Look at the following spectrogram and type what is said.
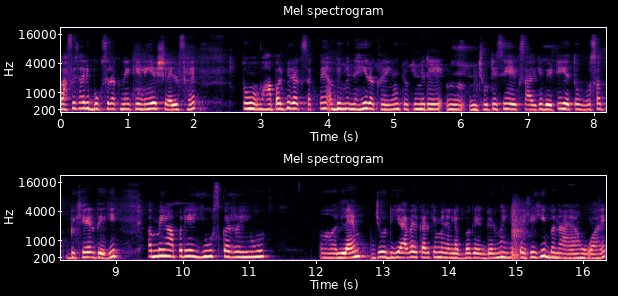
काफ़ी सारी बुक्स रखने के लिए शेल्फ़ है। तो वहाँ पर भी रख सकते हैं। अभी मैं नहीं रख रही हूँ क्योंकि मेरी छोटी सी एक साल की बेटी है तो वो सब बिखेर देगी। अब मैं यहाँ पर ये यूज़ कर रही हूँ। लैम्प जो डी करके मैंने लगभग एक डेढ़ महीने पहले ही बनाया हुआ है।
